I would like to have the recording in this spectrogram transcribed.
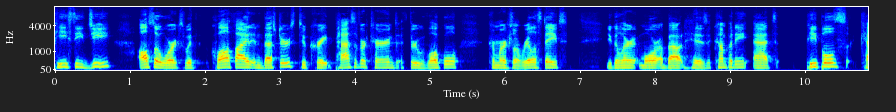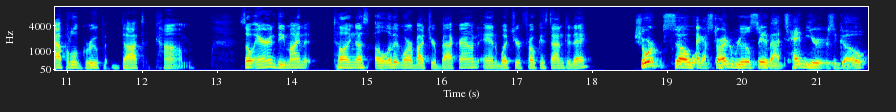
PCG also works with qualified investors to create passive returns through local commercial real estate. You can learn more about his company at peoplescapitalgroup.com. So, Aaron, do you mind telling us a little bit more about your background and what you're focused on today? Sure. So, I got started in real estate about 10 years ago.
